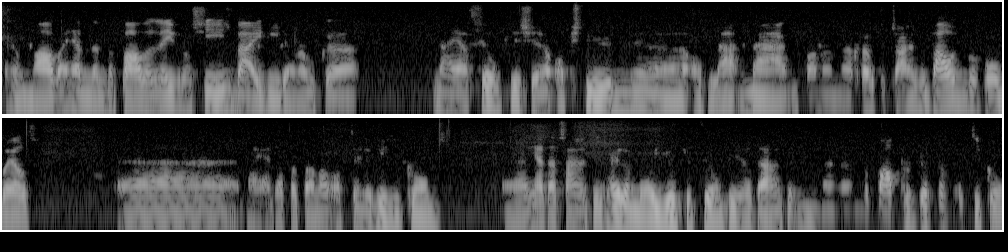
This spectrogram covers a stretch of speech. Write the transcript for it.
Helemaal, wij hebben een bepaalde leveranciers bij die dan ook nou ja, filmpjes uh, opsturen uh, of laten maken van een uh, grote tuinverbouwing bijvoorbeeld. nou ja, dat dat dan al op televisie komt. ja, dat zijn natuurlijk hele mooie YouTube filmpjes als daar een, een bepaald product of artikel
